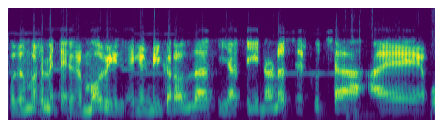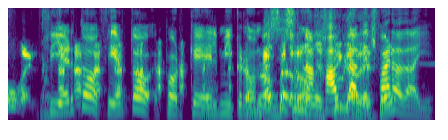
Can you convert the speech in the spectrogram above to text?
podemos meter el móvil en el microondas y así no nos escucha eh, Google. Cierto, cierto, porque el microondas es una jaula de. Faraday.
